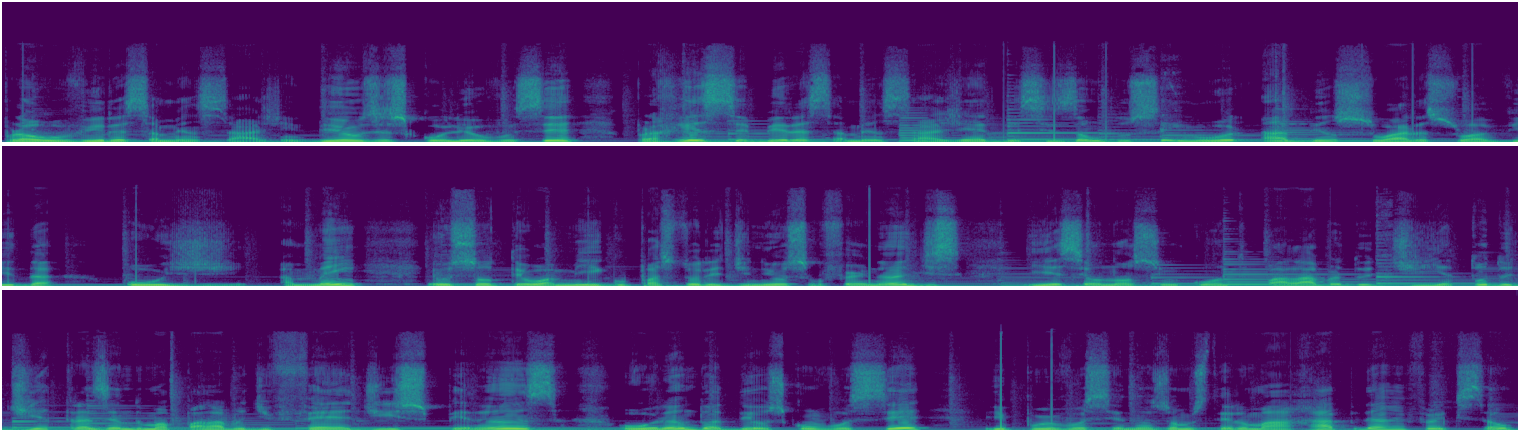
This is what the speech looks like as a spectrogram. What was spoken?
para ouvir essa mensagem. Deus escolheu você para receber essa mensagem. É decisão do Senhor abençoar a sua vida hoje. Amém? Eu sou teu amigo, pastor Ednilson Fernandes, e esse é o nosso encontro Palavra do Dia. Todo dia trazendo uma palavra de fé, de esperança, orando a Deus com você e por você. Nós vamos ter uma rápida reflexão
